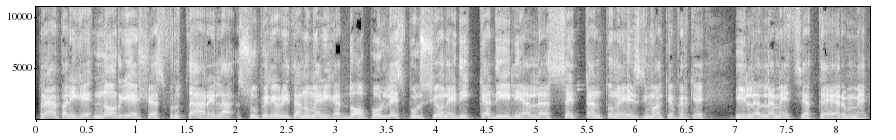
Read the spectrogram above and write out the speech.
Trapani che non riesce a sfruttare la superiorità numerica dopo l'espulsione di Cadili al 71esimo, anche perché il Lamezia Terme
